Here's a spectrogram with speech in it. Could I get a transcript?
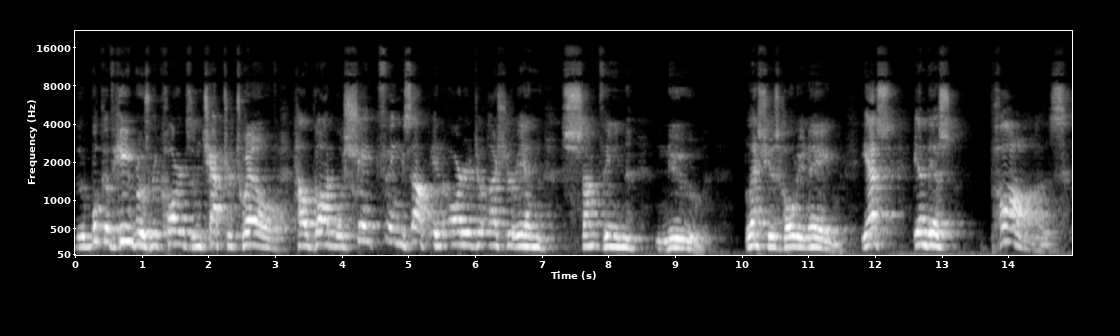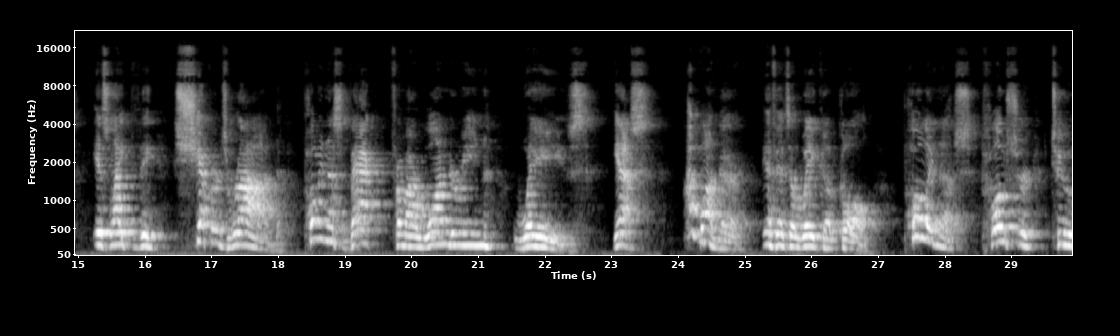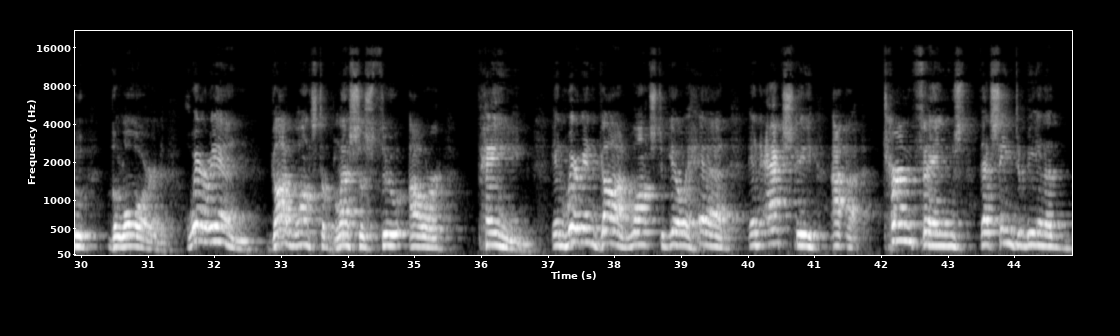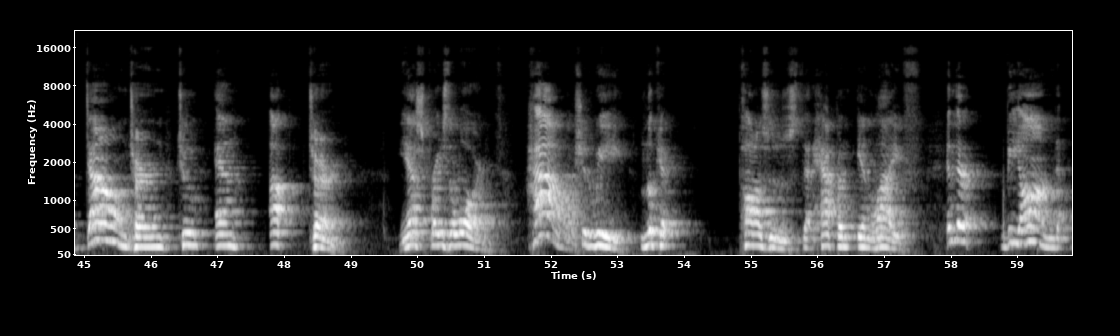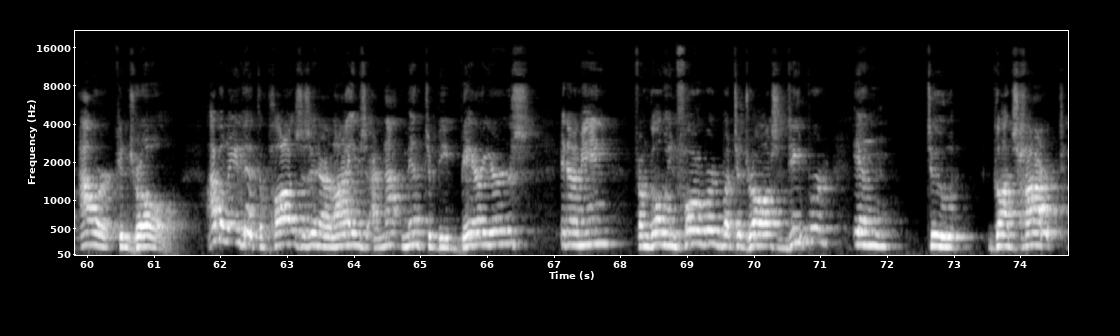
The book of Hebrews records in chapter 12 how God will shake things up in order to usher in something new. Bless his holy name. Yes, in this pause, it's like the shepherd's rod pulling us back from our wandering ways. Yes, I wonder if it's a wake up call, pulling us closer to the Lord, wherein God wants to bless us through our pain, and wherein God wants to go ahead and actually uh, uh, turn things that seem to be in a downturn to an upturn. Yes, praise the Lord. How should we look at pauses that happen in life? And they're beyond our control. I believe that the pauses in our lives are not meant to be barriers, you know what I mean, from going forward, but to draw us deeper into God's heart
